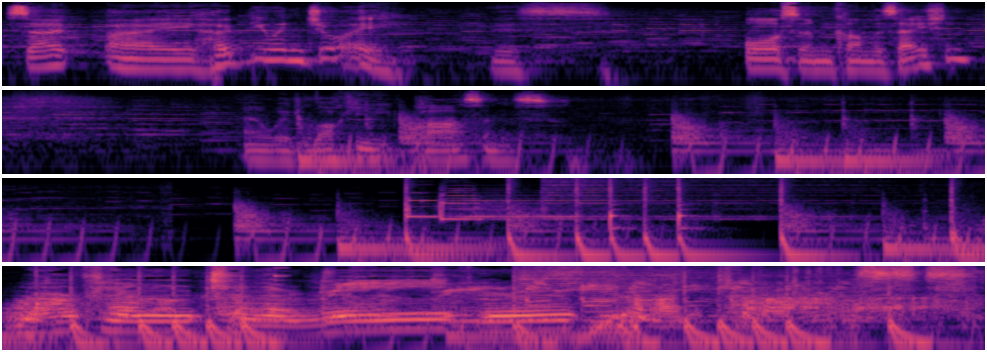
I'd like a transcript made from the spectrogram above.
So I hope you enjoy this awesome conversation and with Lockie Parsons. Welcome to the Regroup Podcast.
